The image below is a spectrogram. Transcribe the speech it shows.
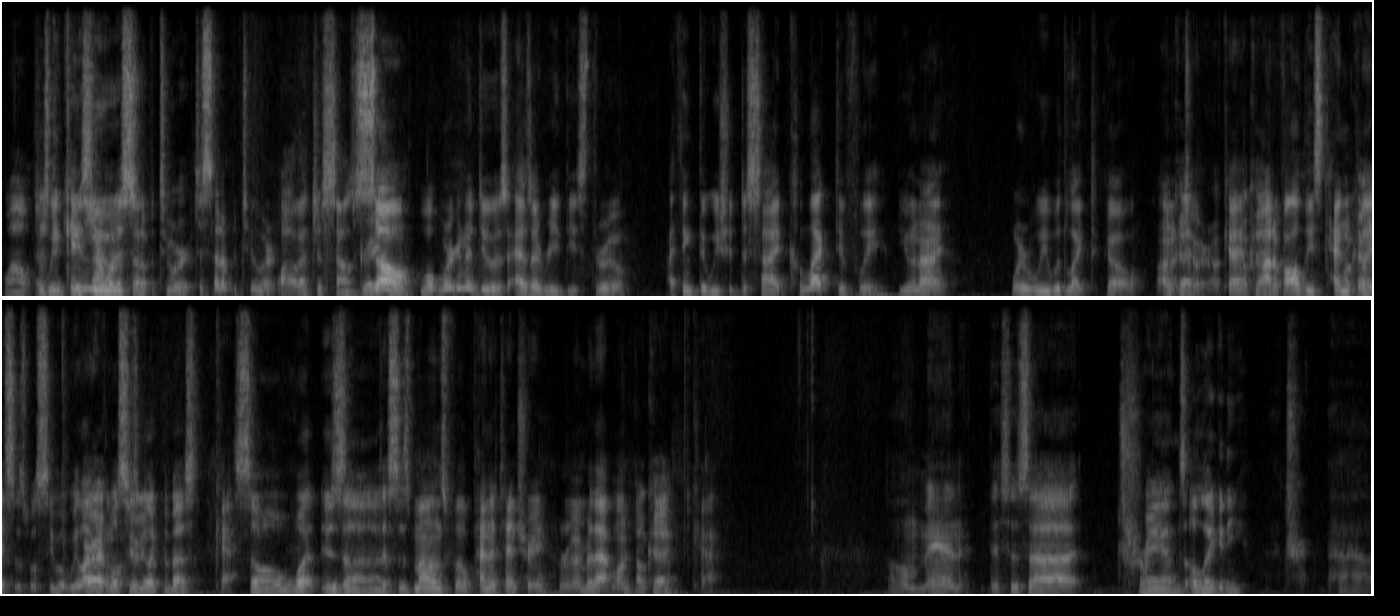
Wow. Just in case I want to set up a tour. to set up a tour. Wow, that just sounds great. So, what we're going to do is, as I read these through, I think that we should decide collectively, you and I, where we would like to go on Okay. a tour, okay? Okay. Out of all these 10 Okay. places, we'll see what we like. All right, the we'll see what we like the best. Okay. So what is So, uh? this is Moundsville Penitentiary. Remember that one? okay. Okay. Oh, man. This is, uh, Trans Allegheny. oh,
